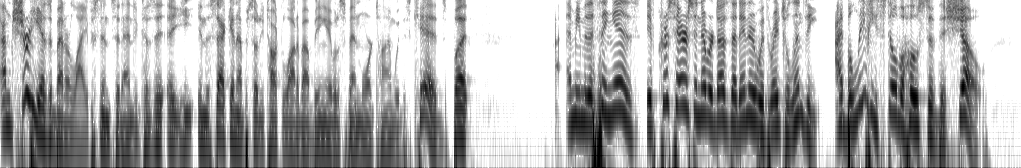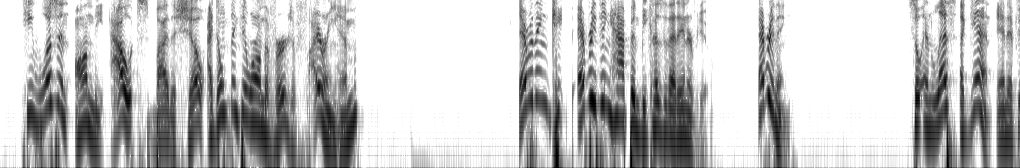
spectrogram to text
I'm sure he has a better life since it ended because uh, he in the second episode he talked a lot about being able to spend more time with his kids. But I mean, the thing is, if Chris Harrison never does that interview with Rachel Lindsay, I believe he's still the host of this show. He wasn't on the outs by the show. I don't think they were on the verge of firing him. Everything everything happened because of that interview. Everything. So unless again, and if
